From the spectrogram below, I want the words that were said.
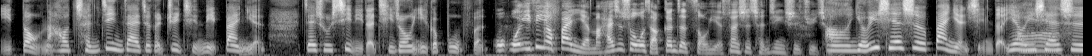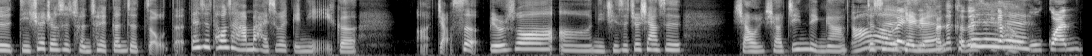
移动，然后沉浸在这个剧情里扮演这出戏里的其中一个部分。我我一定要扮演吗？还是说我只要跟着走也算是沉浸式剧场？嗯，有一些是扮演型的，也有一些是的确就是纯粹跟着走的。但是通常他们还是会给你一个啊、呃、角色，比如说，嗯、呃，你其实就像是。小小精灵啊，哦、就是演员，反正可能一个很无关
